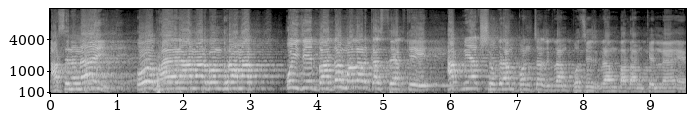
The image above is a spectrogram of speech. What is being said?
আছে না নাই? ও ভাইয়েরা, আমার বন্ধুরা, আমার ওই যে বাদামওয়ালার কাছ থেকে আপনি একশো গ্রাম, পঞ্চাশ গ্রাম, পঁচিশ গ্রাম বাদাম কিনলেন,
